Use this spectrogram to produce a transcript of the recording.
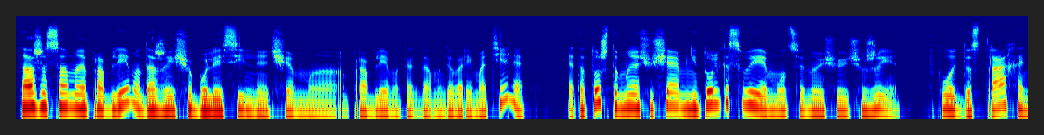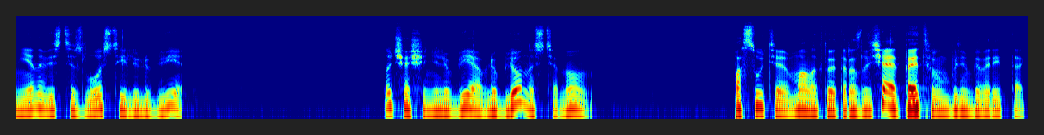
Та же самая проблема, даже еще более сильная, чем э, проблема, когда мы говорим о теле, это то, что мы ощущаем не только свои эмоции, но еще и чужие, вплоть до страха, ненависти, злости или любви. Ну, чаще не любви, а влюбленности, но по сути, мало кто это различает, поэтому будем говорить так.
